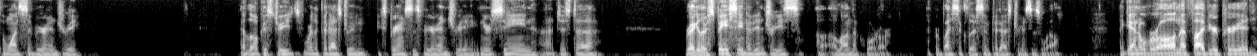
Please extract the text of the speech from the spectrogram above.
the one severe injury. At Locust Street, where the pedestrian experienced a severe injury, and you're seeing uh, just a regular spacing of injuries uh, along the corridor for bicyclists and pedestrians as well. Again, overall in that five-year period,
